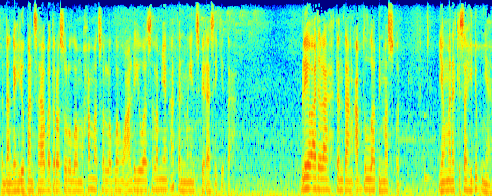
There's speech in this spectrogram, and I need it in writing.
tentang kehidupan sahabat Rasulullah Muhammad sallallahu alaihi wasallam yang akan menginspirasi kita. Beliau adalah tentang Abdullah bin Mas'ud yang mana kisah hidupnya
